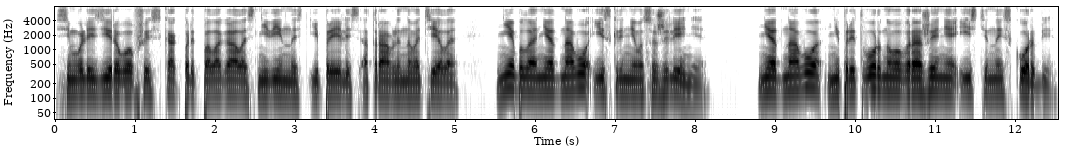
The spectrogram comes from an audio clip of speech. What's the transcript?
символизировавших, как предполагалось, невинность и прелесть отравленного тела, не было ни одного искреннего сожаления, ни одного непритворного выражения истинной скорби.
